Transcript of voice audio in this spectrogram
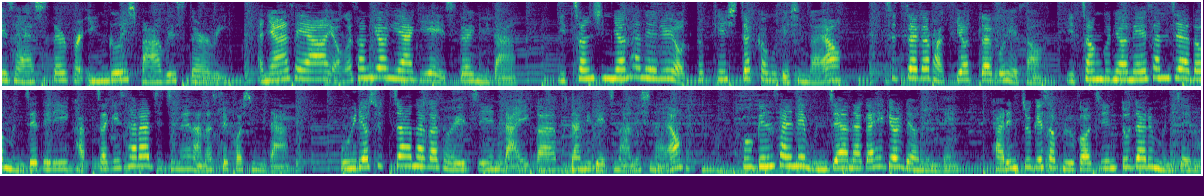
Is Esther for English Bible Story. 안녕하세요. 영어 성경 이야기의 에스더입니다. 2010년 한 해를 어떻게 시작하고 계신가요? 숫자가 바뀌었다고 해서 2009년에 산재하던 문제들이 갑자기 사라지지는 않았을 것입니다. 오히려 숫자 하나가 더해진 나이가 부담이 되진 않으시나요? 혹은 삶의 문제 하나가 해결되었는데 다른 쪽에서 불거진 또 다른 문제로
